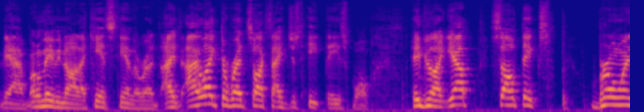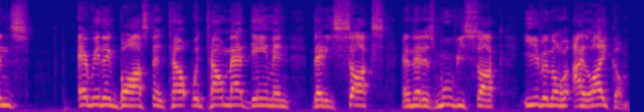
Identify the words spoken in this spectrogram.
Yeah, or maybe not. I can't stand the Red. I, I like the Red Sox. I just hate baseball. He'd be like, yep, Celtics, Bruins, everything Boston. Tell would tell Matt Damon that he sucks and that his movies suck, even though I like him.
